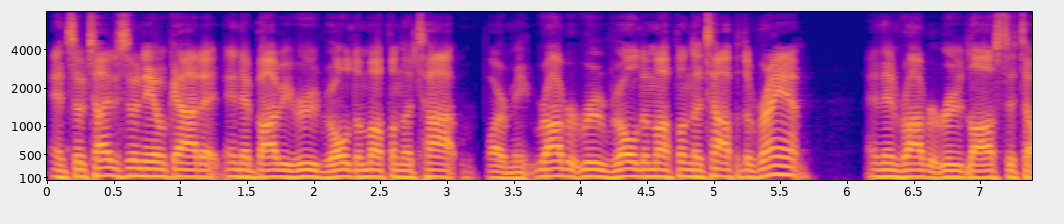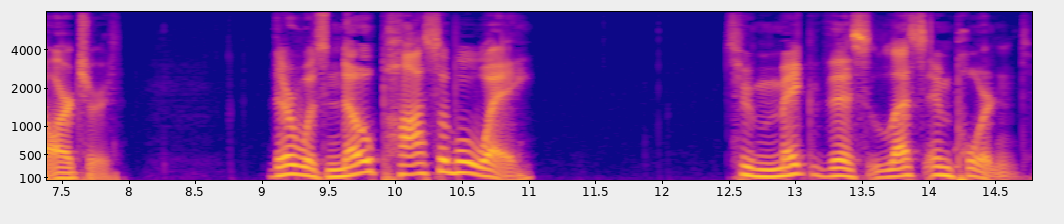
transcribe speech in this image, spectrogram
And so Titus O'Neil got it, and then Bobby Roode rolled him up on the top. Pardon me, Robert Roode rolled him up on the top of the ramp, and then Robert Roode lost it to R Truth. There was no possible way to make this less important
